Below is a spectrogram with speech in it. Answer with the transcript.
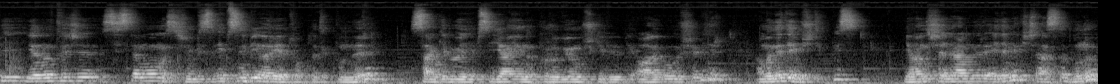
bir yanıltıcı sistem olmasın. Şimdi biz hepsini bir araya topladık bunları. Sanki böyle hepsi yan yana kuruluyormuş gibi bir algı oluşabilir. Ama ne demiştik biz? Yanlış alarmları elemek için aslında bunu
